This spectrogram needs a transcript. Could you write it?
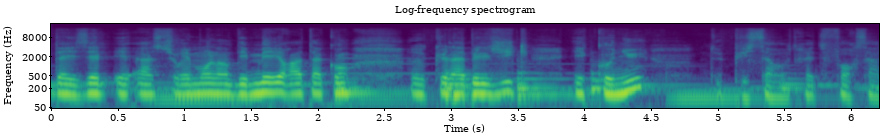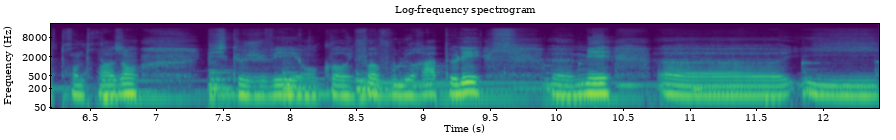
d'Aizel est assurément l'un des meilleurs attaquants euh, que la Belgique ait connu. Depuis sa retraite force à 33 ans, puisque je vais encore une fois vous le rappeler, mais il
